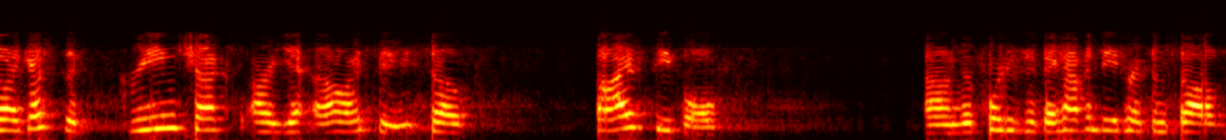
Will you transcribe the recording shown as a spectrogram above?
So I guess the green checks are, yeah, oh, I see. So five people um, reported that they have indeed hurt themselves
